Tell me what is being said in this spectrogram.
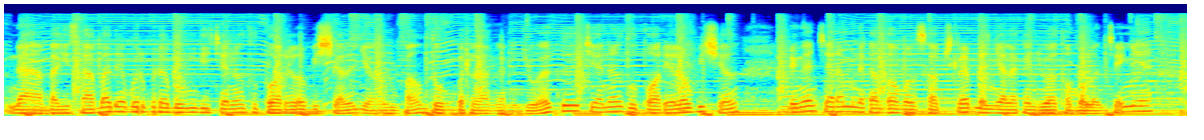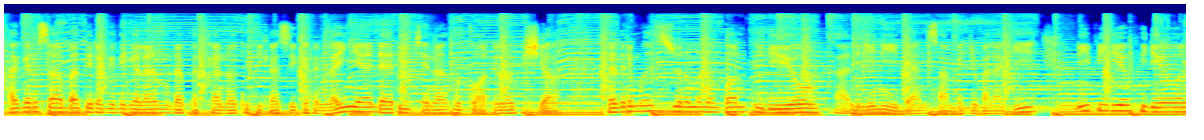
Nah bagi sahabat yang baru bergabung di channel tutorial official jangan lupa untuk berlangganan juga ke channel tutorial official dengan cara menekan tombol subscribe dan nyalakan juga tombol loncengnya agar sahabat tidak ketinggalan mendapatkan notifikasi keren lainnya dari channel tutorial official. Dan terima kasih sudah menonton video kali ini dan sampai jumpa lagi di video-video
